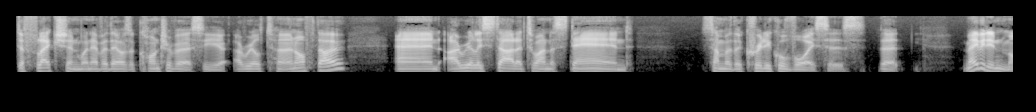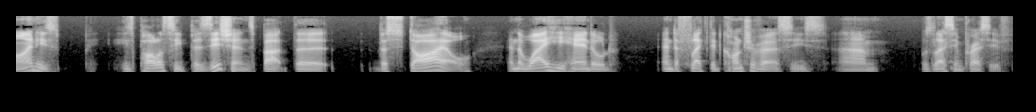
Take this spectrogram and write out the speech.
deflection whenever there was a controversy a, a real turnoff, though. And I really started to understand some of the critical voices that maybe didn't mind his his policy positions, but the the style and the way he handled and deflected controversies um, was less impressive.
